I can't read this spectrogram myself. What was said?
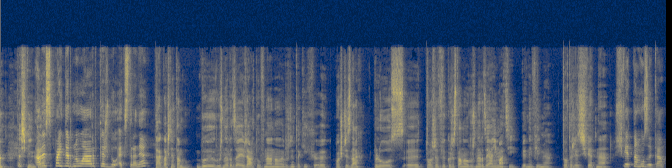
ta świnka. Ale Spider Noir też był ekstra, nie? Tak, właśnie tam były różne rodzaje żartów na, na różnych takich y, płaszczyznach plus y, to, że wykorzystano różne rodzaje animacji w jednym filmie. To też jest świetne. Świetna muzyka.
